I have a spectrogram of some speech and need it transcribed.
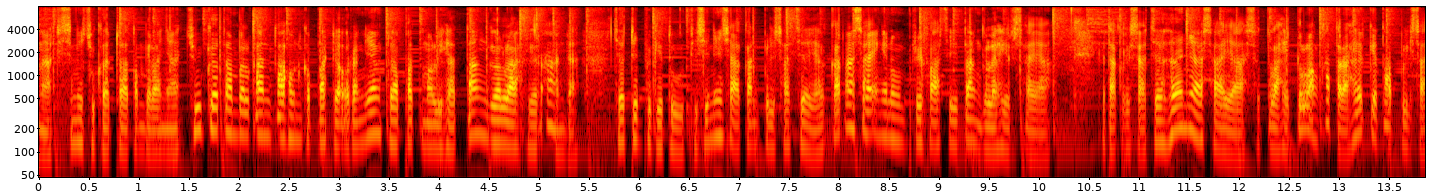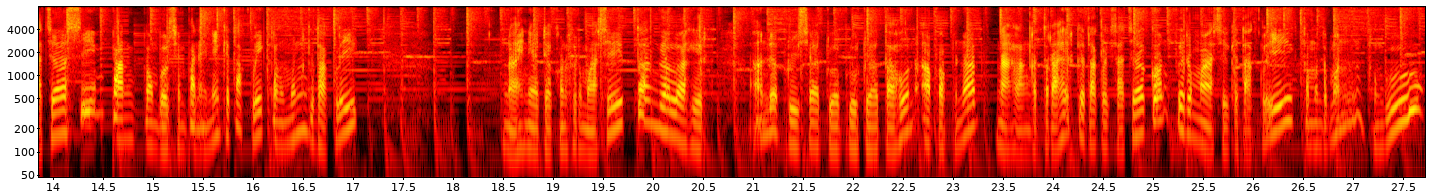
Nah di sini juga ada tampilannya. Juga tampilkan tahun kepada orang yang dapat melihat tanggal lahir anda. Jadi begitu. Di sini saya akan pilih saja ya karena saya ingin memprivasi tanggal lahir saya kita klik saja hanya saya. Setelah itu langkah terakhir kita klik saja simpan. Tombol simpan ini kita klik teman-teman kita klik. Nah ini ada konfirmasi tanggal lahir. Anda berusia 22 tahun apa benar? Nah langkah terakhir kita klik saja konfirmasi. Kita klik teman-teman tunggu.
